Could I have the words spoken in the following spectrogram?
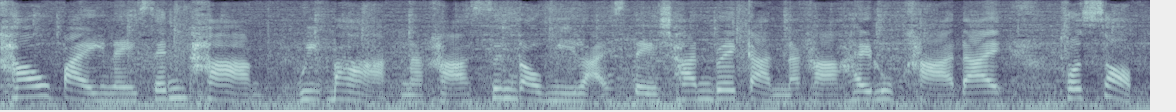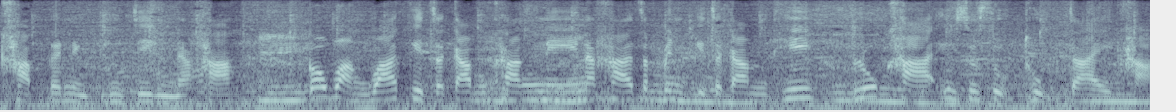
เข้าไปในเส้นทางวิบากนะคะ ซึ่งเรามีหลายสเตชันด้วยกันนะคะ ให้ลูกค้าได้ทดสอบขับกันอย่างจริง ๆ นะคะ ก็หวังว่ากิจกรรมครั้งนี้นะคะ จะเป็นกิจกรรมที่ลูกค้า Isuzu ถูกใจค่ะ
